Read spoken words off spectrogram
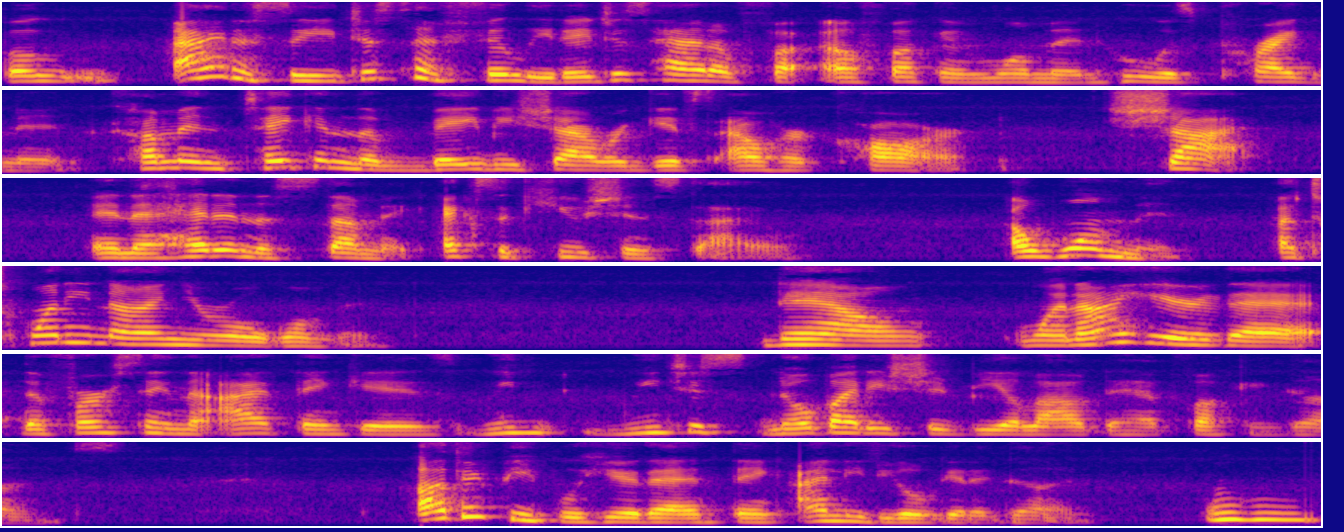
But honestly, just in Philly, they just had a, fu- a fucking woman who was pregnant coming, taking the baby shower gifts out her car, shot in the head and the stomach, execution style. A woman, a 29 year old woman. Now, when I hear that, the first thing that I think is we we just nobody should be allowed to have fucking guns. Other people hear that and think I need to go get a gun. mhm.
